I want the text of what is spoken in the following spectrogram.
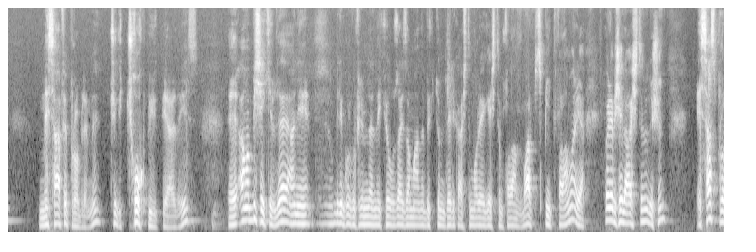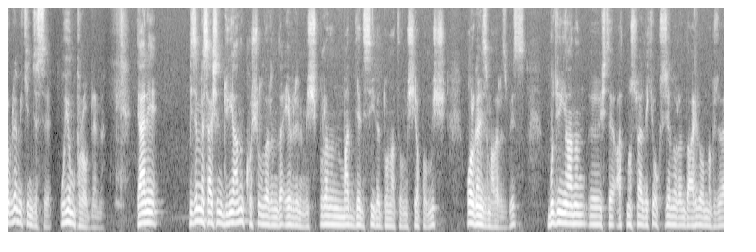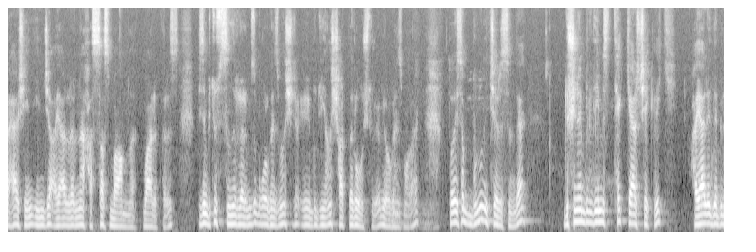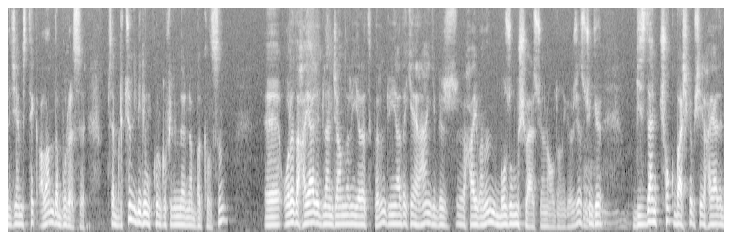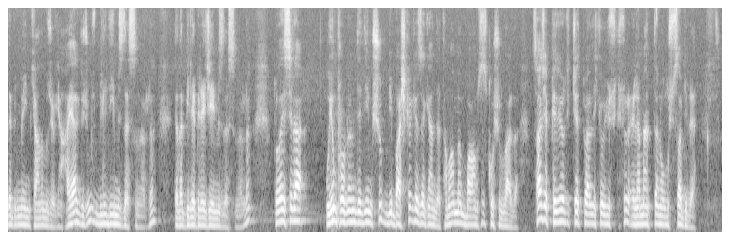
mesafe problemi. Çünkü çok büyük bir yerdeyiz. Ee, ama bir şekilde hani bilim kurgu filmlerindeki o uzay zamanı büktüm, delik açtım, oraya geçtim falan, warp speed falan var ya, böyle bir şeyle açtığını düşün. Esas problem ikincisi, uyum problemi. Yani bizim mesela şimdi dünyanın koşullarında evrilmiş, buranın maddesiyle donatılmış, yapılmış organizmalarız biz. Bu dünyanın e, işte atmosferdeki oksijen oranı dahil olmak üzere her şeyin ince ayarlarına hassas bağımlı varlıklarız. Bizim bütün sınırlarımızı bu organizmanın, e, bu dünyanın şartları oluşturuyor bir organizma olarak. Dolayısıyla bunun içerisinde düşünebildiğimiz tek gerçeklik, hayal edebileceğimiz tek alan da burası. Mesela bütün bilim kurgu filmlerine bakılsın. Ee, orada hayal edilen canlıların, yaratıkların dünyadaki herhangi bir e, hayvanın bozulmuş versiyonu olduğunu göreceğiz. Çünkü bizden çok başka bir şeyi hayal edebilme imkanımız yok. Yani hayal gücümüz bildiğimizle sınırlı ya da bilebileceğimizle sınırlı. Dolayısıyla uyum problemi dediğim şu, bir başka gezegende tamamen bağımsız koşullarda sadece periyodik cetveldeki o yüz küsur elementten oluşsa bile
